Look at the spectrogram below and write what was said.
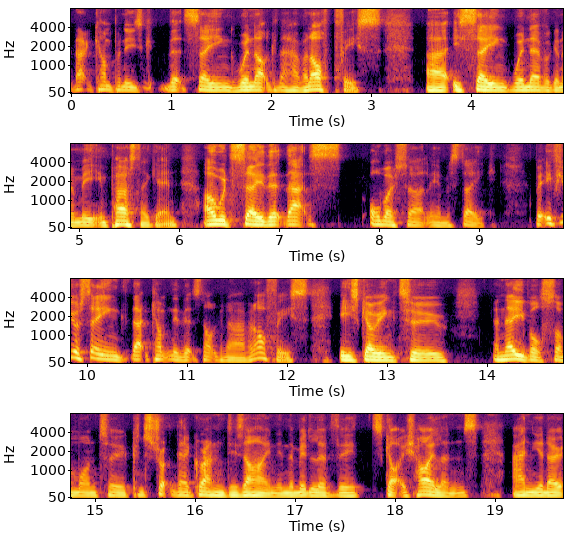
that company's that's saying we're not going to have an office uh, is saying we're never going to meet in person again, I would say that that's almost certainly a mistake. But if you're saying that company that's not going to have an office is going to enable someone to construct their grand design in the middle of the Scottish Highlands and you know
